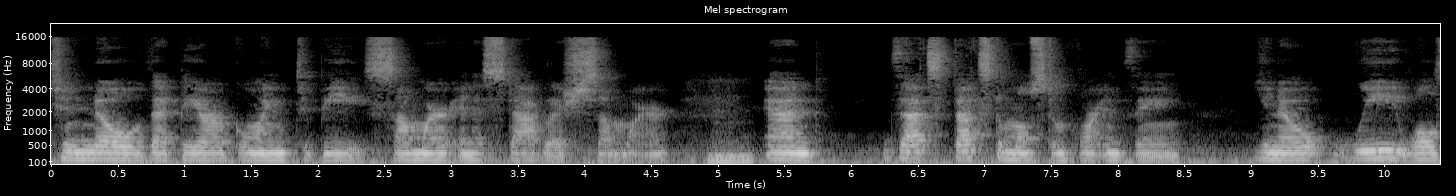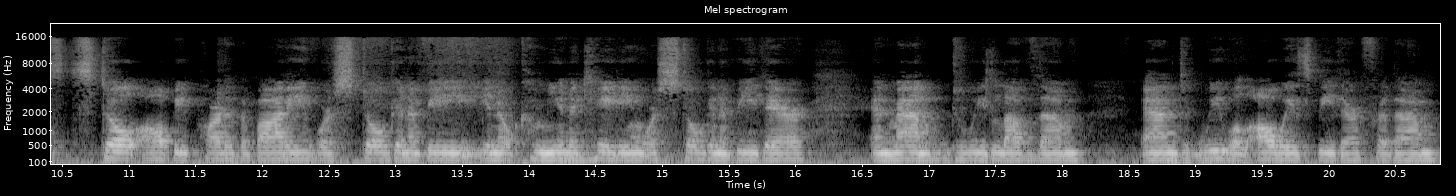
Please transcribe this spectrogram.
to know that they are going to be somewhere and established somewhere, and that's that's the most important thing you know, we will still all be part of the body. We're still going to be, you know, communicating. Mm-hmm. We're still going to be there. And man, do we love them. And we will always be there for them.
